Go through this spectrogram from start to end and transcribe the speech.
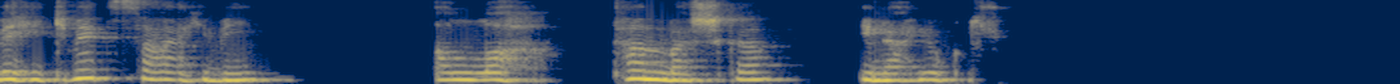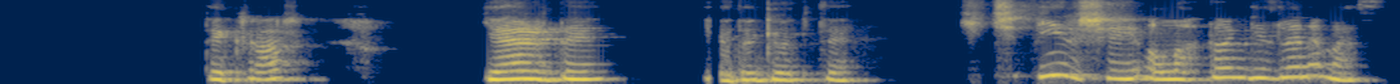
ve hikmet sahibi Allah'tan başka ilah yoktur. Tekrar, yerde ya da gökte hiçbir şey Allah'tan gizlenemez.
